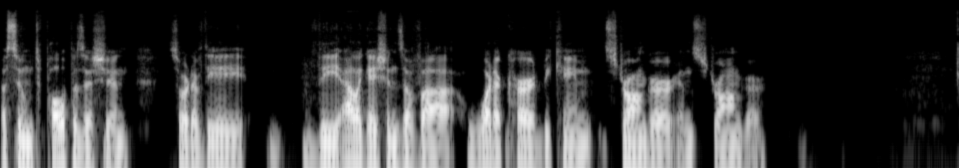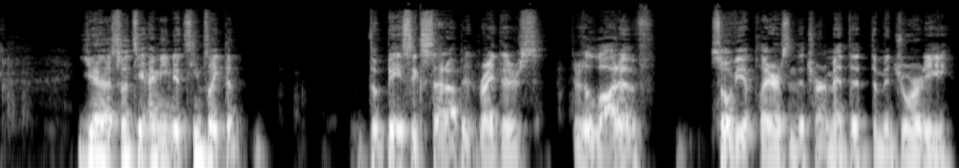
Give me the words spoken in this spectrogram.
assumed pole position, sort of the the allegations of uh, what occurred became stronger and stronger. Yeah, so it's I mean it seems like the the basic setup is right there's there's a lot of Soviet players in the tournament that the majority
